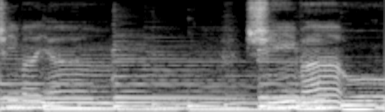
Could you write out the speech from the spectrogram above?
शिवय शिवा ॐ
